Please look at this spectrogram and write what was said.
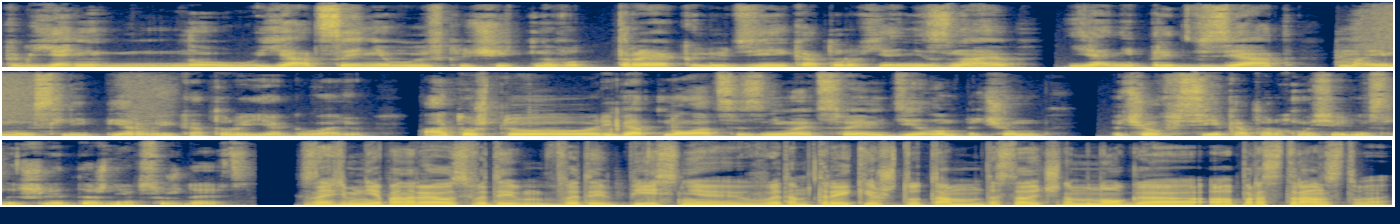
как бы я, не, ну, я оцениваю исключительно вот трек людей, которых я не знаю. Я не предвзят. Мои мысли первые, которые я говорю. А то, что ребята молодцы занимаются своим делом, причем, причем все, которых мы сегодня слышали, это даже не обсуждается. Знаете, мне понравилось в этой, в этой песне, в этом треке, что там достаточно много а, пространства.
